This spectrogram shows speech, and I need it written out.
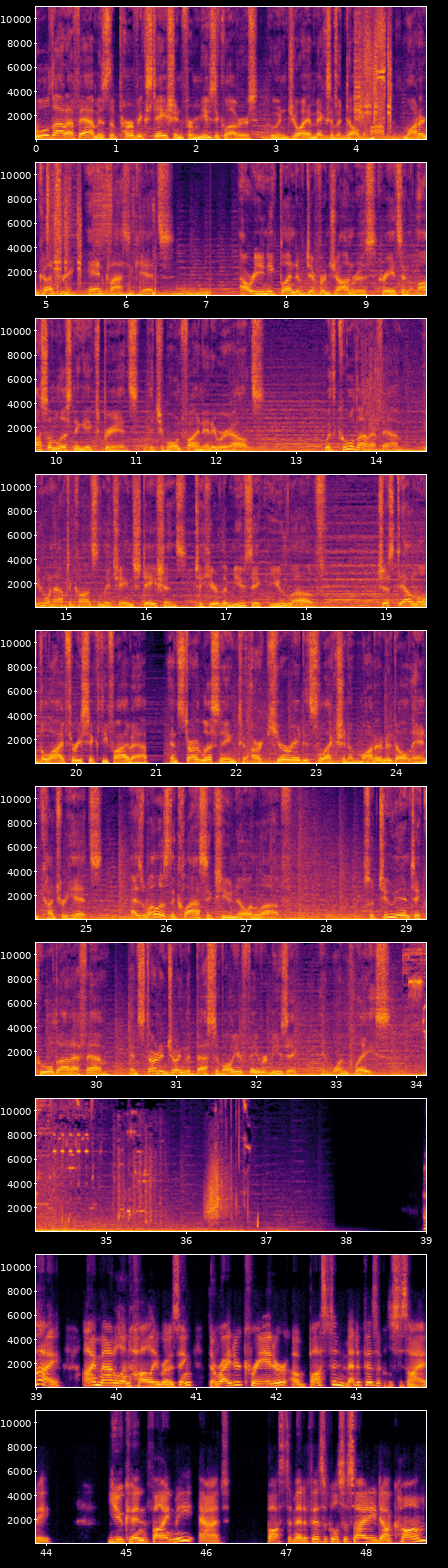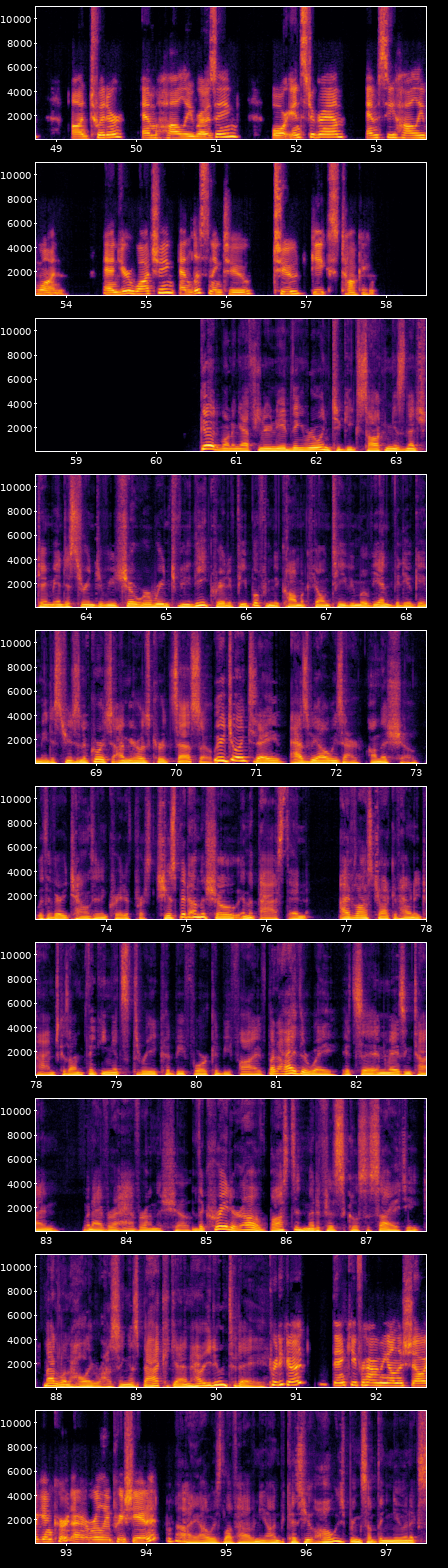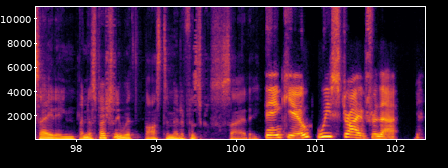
Cool.fm is the perfect station for music lovers who enjoy a mix of adult pop, modern country, and classic hits. Our unique blend of different genres creates an awesome listening experience that you won't find anywhere else. With Cool.fm, you don't have to constantly change stations to hear the music you love. Just download the Live 365 app and start listening to our curated selection of modern adult and country hits, as well as the classics you know and love. So tune in to Cool.fm and start enjoying the best of all your favorite music in one place. Hi, I'm Madeleine Holly Rosing, the writer creator of Boston Metaphysical Society. You can find me at bostonmetaphysicalsociety.com, on Twitter, M Holly Rosing, or Instagram, MC Holly1. And you're watching and listening to Two Geeks Talking. Good morning, afternoon, evening, everyone. Two Geeks Talking is an entertainment industry interview show where we interview the creative people from the comic, film, TV, movie, and video game industries. And of course, I'm your host, Kurt Sasso. We are joined today, as we always are on this show, with a very talented and creative person. She has been on the show in the past, and I've lost track of how many times because I'm thinking it's three, could be four, could be five. But either way, it's an amazing time whenever I have her on the show. The creator of Boston Metaphysical Society, Madeleine Holly Rosing, is back again. How are you doing today? Pretty good. Thank you for having me on the show again, Kurt. I really appreciate it. I always love having you on because you always bring something new and exciting, and especially with Boston Metaphysical Society. Thank you. We strive for that.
